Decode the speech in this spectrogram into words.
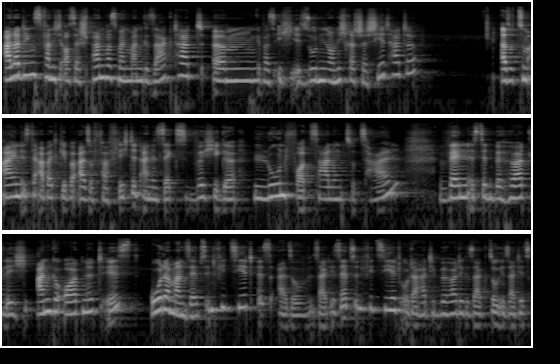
Allerdings fand ich auch sehr spannend, was mein Mann gesagt hat, ähm, was ich so noch nicht recherchiert hatte. Also zum einen ist der Arbeitgeber also verpflichtet, eine sechswöchige Lohnfortzahlung zu zahlen, wenn es denn behördlich angeordnet ist oder man selbst infiziert ist, also seid ihr selbst infiziert oder hat die Behörde gesagt, so, ihr seid jetzt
